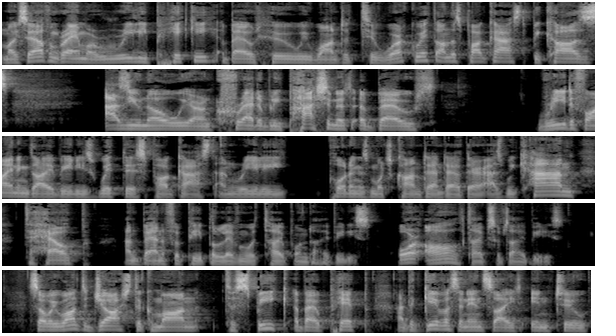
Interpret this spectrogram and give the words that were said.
myself and Graham were really picky about who we wanted to work with on this podcast because, as you know, we are incredibly passionate about redefining diabetes with this podcast and really putting as much content out there as we can to help and benefit people living with type 1 diabetes or all types of diabetes. So we wanted Josh to come on to speak about PIP and to give us an insight into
